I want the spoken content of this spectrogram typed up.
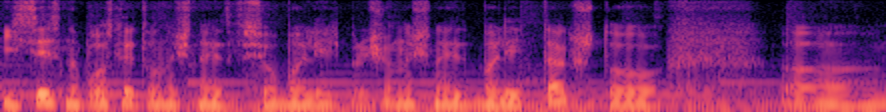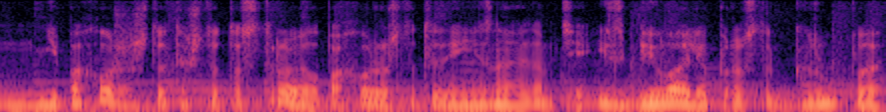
Естественно, после этого начинает все болеть. Причем начинает болеть так, что э, не похоже, что ты что-то строил, похоже, что ты, я не знаю, там тебя избивали просто группа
